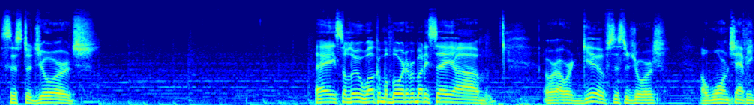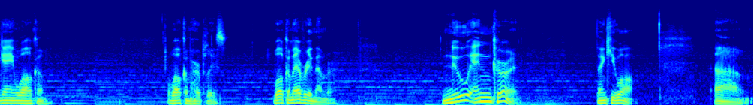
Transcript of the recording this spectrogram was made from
Sister George. Hey, salute. Welcome aboard. Everybody say, um, or, or give Sister George a warm champion game welcome. Welcome her, please. Welcome every member, new and current. Thank you all. Um,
